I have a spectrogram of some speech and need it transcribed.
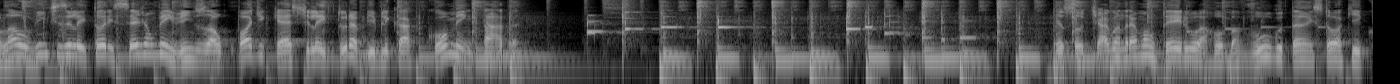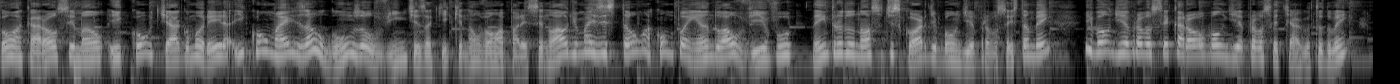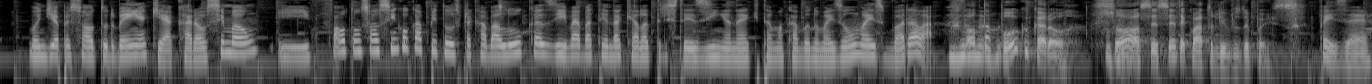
Olá, ouvintes e leitores, sejam bem-vindos ao podcast Leitura Bíblica Comentada. Eu sou o Thiago André Monteiro, arroba vulgutan. Estou aqui com a Carol Simão e com o Thiago Moreira e com mais alguns ouvintes aqui que não vão aparecer no áudio, mas estão acompanhando ao vivo dentro do nosso Discord. Bom dia para vocês também. E bom dia para você, Carol. Bom dia para você, Thiago. Tudo bem? Bom dia, pessoal, tudo bem? Aqui é a Carol Simão e faltam só cinco capítulos para acabar Lucas e vai batendo aquela tristezinha, né? Que estamos acabando mais um, mas bora lá. Falta pouco, Carol. Só 64 livros depois. Pois é.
